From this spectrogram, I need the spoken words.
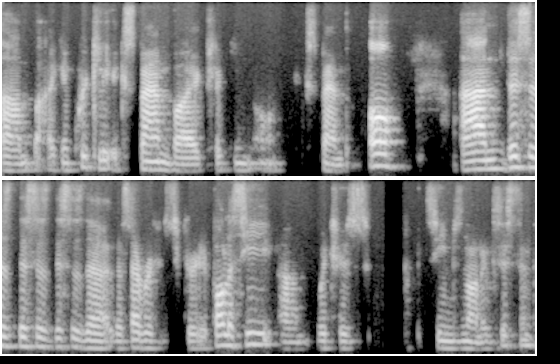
Um, but I can quickly expand by clicking on expand all. And this is this is this is the the cybersecurity policy, um, which is seems non-existent.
